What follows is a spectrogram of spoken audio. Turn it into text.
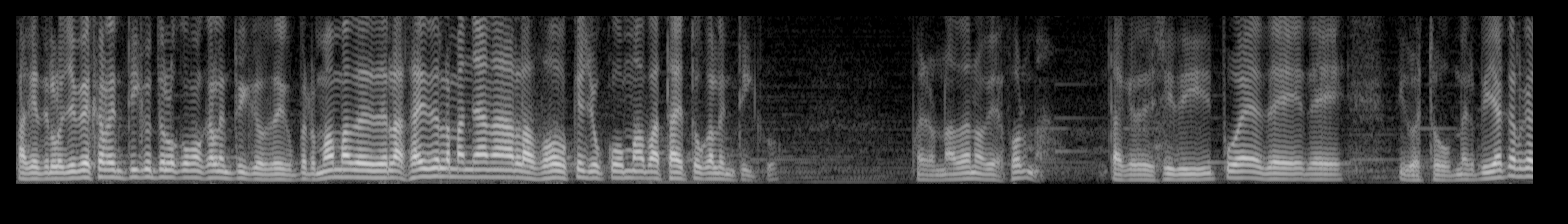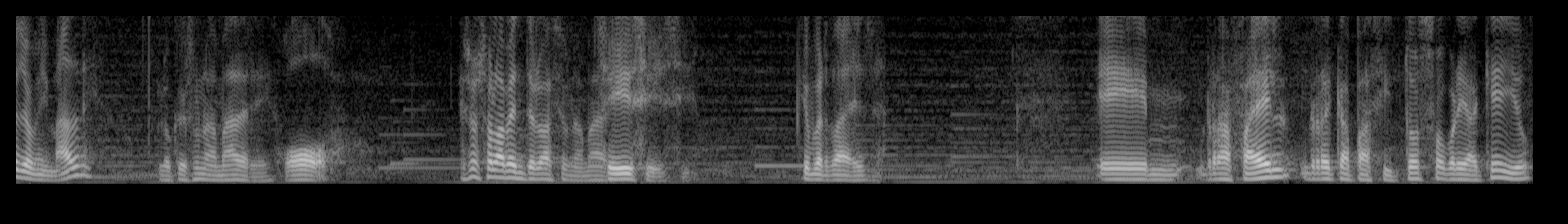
para que te lo lleves calentico y te lo comas calentico. Digo, pero mamá, desde las 6 de la mañana a las 2 que yo coma va a estar esto calentico. Pero nada, no había forma. Hasta que decidí, pues, de- digo, esto me voy a cargar yo a mi madre. Lo que es una madre. Oh, Eso solamente lo hace una madre. sí, sí, sí. Qué verdad es esa. Eh, Rafael recapacitó sobre aquello,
